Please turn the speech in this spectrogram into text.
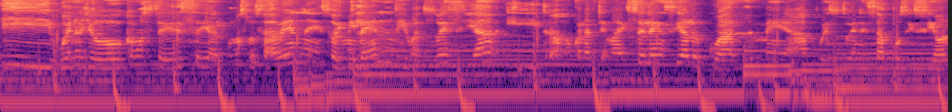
Y bueno, yo, como ustedes, eh, algunos lo saben, eh, soy Milen, vivo en Suecia y trabajo con el tema de excelencia, lo cual me ha puesto en esa posición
